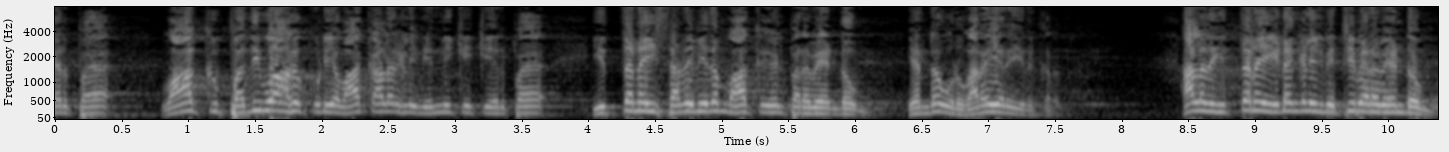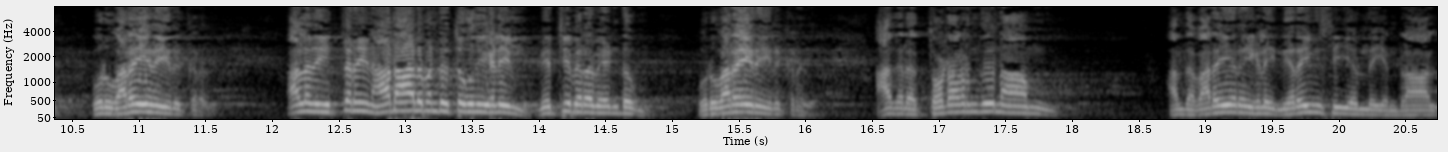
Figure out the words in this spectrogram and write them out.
ஏற்ப வாக்கு பதிவாகக்கூடிய வாக்காளர்களின் எண்ணிக்கைக்கு ஏற்ப இத்தனை சதவீதம் வாக்குகள் பெற வேண்டும் என்ற ஒரு வரையறை இருக்கிறது. அல்லது இத்தனை இடங்களில் வெற்றி பெற வேண்டும் ஒரு வரையறை இருக்கிறது. அல்லது இத்தனை நாடாளுமன்ற தொகுதிகளில் வெற்றி பெற வேண்டும் ஒரு வரையறை இருக்கிறது. அதில் தொடர்ந்து நாம் அந்த வரையறைகளை நிறைவு செய்யவில்லை என்றால்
